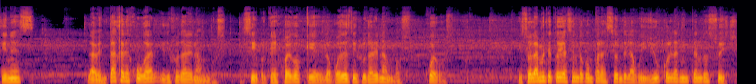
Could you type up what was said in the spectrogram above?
tienes la ventaja de jugar y disfrutar en ambos. Sí, porque hay juegos que lo puedes disfrutar en ambos juegos. Y solamente estoy haciendo comparación de la Wii U con la Nintendo Switch.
